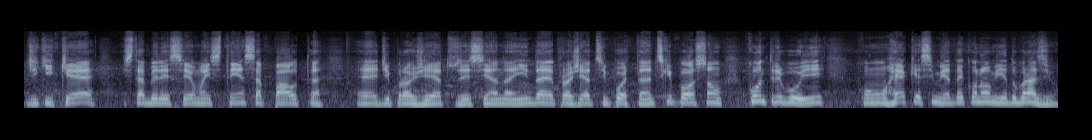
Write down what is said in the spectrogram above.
de que quer estabelecer uma extensa pauta é, de projetos esse ano ainda, é, projetos importantes que possam contribuir com o reaquecimento da economia do Brasil.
